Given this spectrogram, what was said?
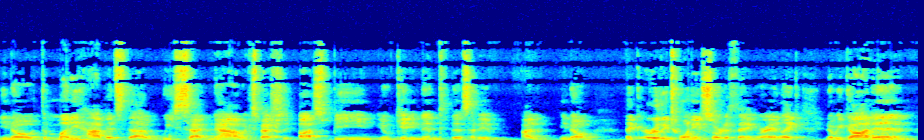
you know the money habits that we set now, especially us being you know getting into this at a, at, you know like early twenties sort of thing, right? Like you know we got in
